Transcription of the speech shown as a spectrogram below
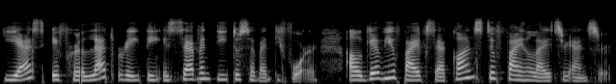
Yes, if her let rating is 70 to 74. I'll give you 5 seconds to finalize your answer.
